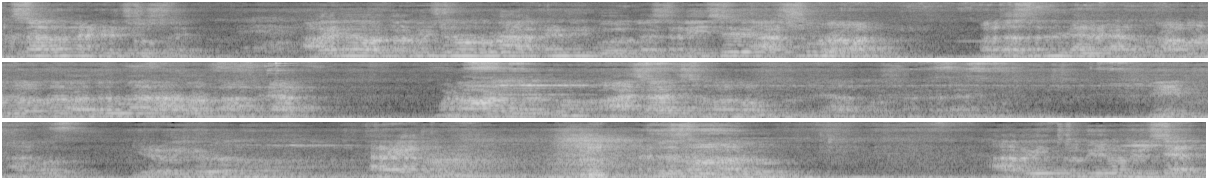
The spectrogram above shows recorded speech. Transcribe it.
ప్రసాదాన్ని అక్కడి నుంచి వస్తాయి. అలాగే వారు కూడా అక్కడి నుంచి సరించి ఆ స్కూల్ రావాలి. మతస్థానం సన్నిధానం కాదు రామానుజులు ఉన్నారు అందరూ ఉన్నారు ఆడవాళ్ళు అంత కాదు మన వాళ్ళ వరకు ఆచార్య సమాజం ఉంటుంది. అది కోసం అక్కడ నాకు ఇరవై ఏడు తరగతి పెద్ద సమాజాలు అరవై తొమ్మిదిలో పిలిచారు.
